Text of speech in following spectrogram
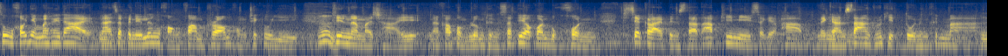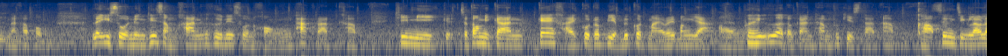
สู้เขายังไม่ค่อยได้ น่าจะเป็นในเรื่องของความพร้อมของเทคโนโลยีที่นำมาใช้นะครับผมรวมถึงทรัพยากรบุคคล ที่จะกลายเป็นสตาร์ทอัพที่มีศักยภาพในการสร้างธุรกิจตัวหนึ่งขึ้นมานะครับผมและอีกส่วนหนึ่งที่สำคัญก็คือในส่วนของภาครัฐครับที่มีจะต้องมีการแก้ไขกฎระเบียบหรือกฎหมายอะไรบางอย่างอ๋อเพื่อให้เอื้อต่อการทำธุรกิจสตาร์ทอัพครับซึ่งจริงๆแล้วห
